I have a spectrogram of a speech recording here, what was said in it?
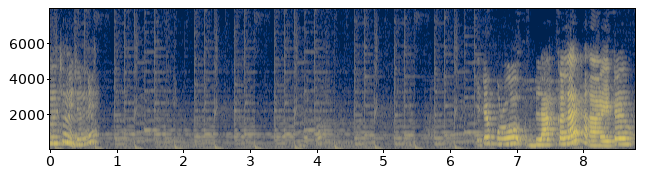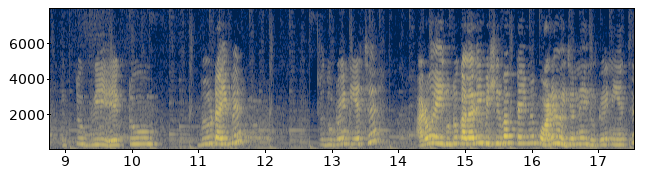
চলছে, ওই জন্যে এটা পুরো ব্ল্যাক কালার আর এটা একটু গ্রি একটু ব্লু টাইপের তো দুটোই নিয়েছে। আরও এই দুটো কালারই বেশিরভাগ টাইমে পরে, ওই জন্য এই দুটোই নিয়েছে।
